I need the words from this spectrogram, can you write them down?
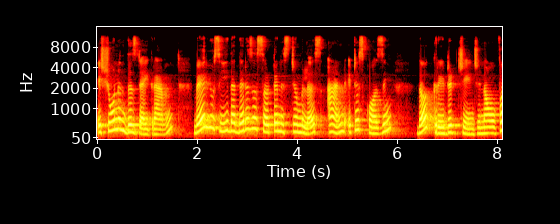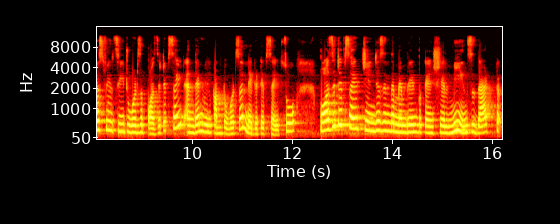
is shown in this diagram where you see that there is a certain stimulus and it is causing the graded change. Now first we will see towards the positive side and then we will come towards the negative side. So Positive side changes in the membrane potential means that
